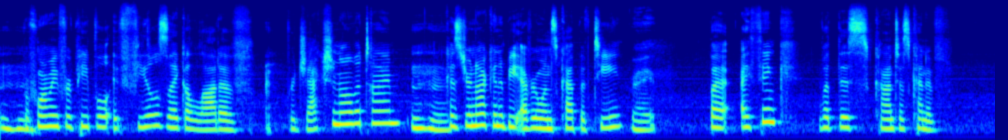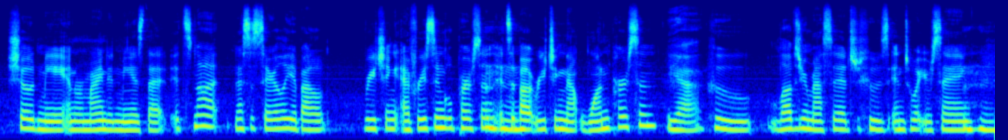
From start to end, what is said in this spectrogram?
Mm-hmm. performing for people, it feels like a lot of rejection all the time Mm-hmm. because you're not going to be everyone's cup of tea. Right. But I think what this contest kind of showed me and reminded me is that it's not necessarily about reaching every single person. It's Mhm. about reaching that one person Yeah. who loves your message, who's into what you're saying. Mm-hmm.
